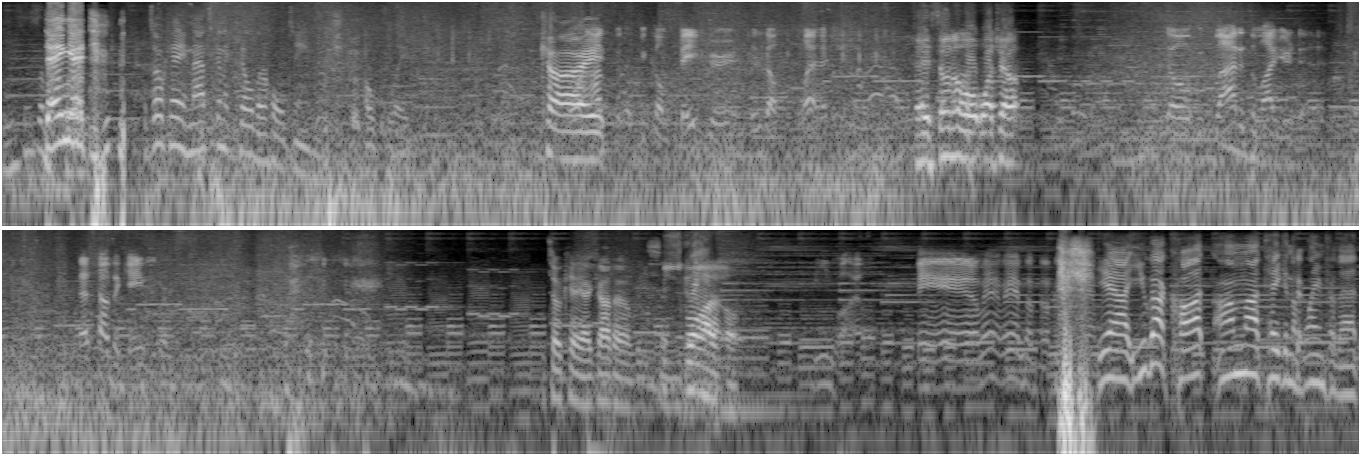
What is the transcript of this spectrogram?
This is a Dang it! It's okay, Matt's gonna kill their whole team. Hopefully. Kai! I'm gonna become Faker in the flesh. Hey, Sona ult, watch out. So, if Vlad is alive, you're dead. That's how the game works. It's okay, I got a Lee Sin. Bam, Yeah, you got caught. I'm not taking the blame for that.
